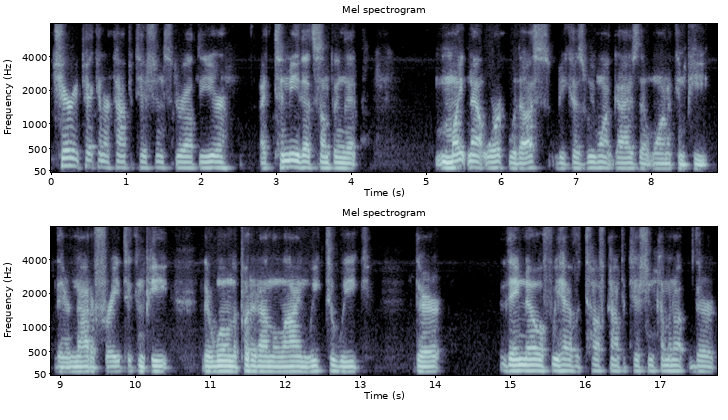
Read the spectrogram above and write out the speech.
cherry picking our competitions throughout the year, I, to me, that's something that might not work with us because we want guys that want to compete. They're not afraid to compete. They're willing to put it on the line week to week. They're they know if we have a tough competition coming up, they're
